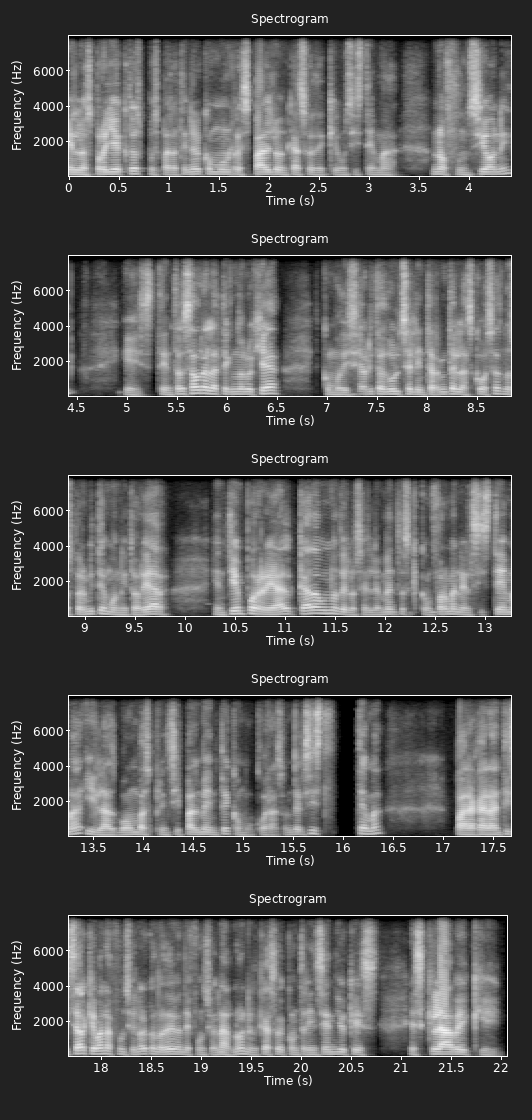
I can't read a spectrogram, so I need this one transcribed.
en los proyectos pues para tener como un respaldo en caso de que un sistema no funcione. Este, entonces ahora la tecnología, como decía ahorita Dulce, el Internet de las Cosas nos permite monitorear en tiempo real cada uno de los elementos que conforman el sistema y las bombas principalmente como corazón del sistema para garantizar que van a funcionar cuando deben de funcionar, ¿no? En el caso de contraincendio, que es, es clave que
